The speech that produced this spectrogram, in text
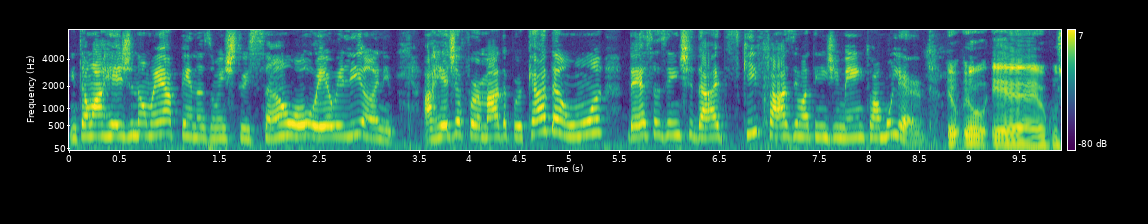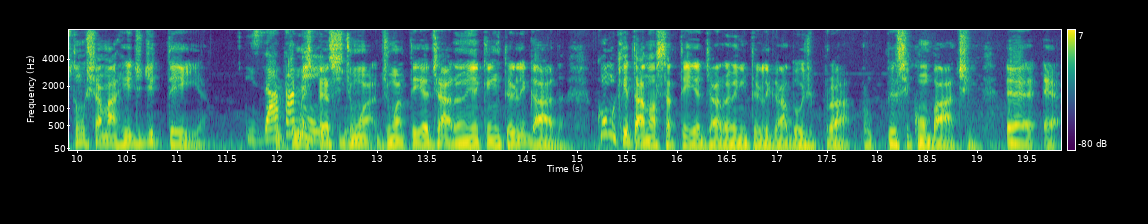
Então a rede não é apenas uma instituição ou eu, Eliane. A rede é formada por cada uma dessas entidades que fazem o atendimento à mulher. Eu, eu, é, eu costumo chamar a rede de teia. Exatamente. É uma espécie de uma, de uma teia de aranha que é interligada. Como que está a nossa teia de aranha interligada hoje para esse combate? É, é,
